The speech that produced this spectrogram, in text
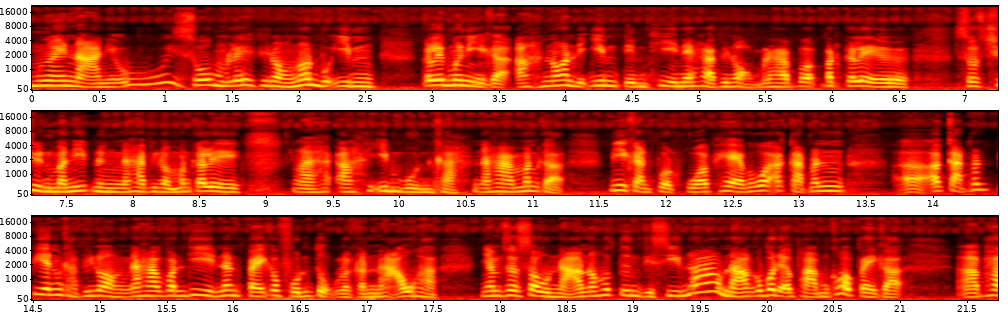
เมื่อยหนานี่โอ้ยส้มเลยพี่น้องนอนบุอิมก็เลยมื่อนี้ก็อะนอนได้อิ่มเต็มที่เนี่ยค่ะพี่น้องนะคะเพราะมันก็เลยเออสดชื่นมานิดนึงนะคะ พี่น้องมันก็เลยอะอะอิ่มบุญค่ะนะคะมันก็มีการปวดหัวแพ้เพราะว่าอากาศมันเอ่ออากาศมันเปลี่ยนค่ะพี่น้องนะคะวันที่นั่นไปก็ฝนตกแล้วก็หนาวค่ะยามจะเศร้าหนาวเนาะเขาตื่นตีสีหนาวหนาวก็บ่ได้เอาผ้ามันเข้าไปกับอ่าผ้า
